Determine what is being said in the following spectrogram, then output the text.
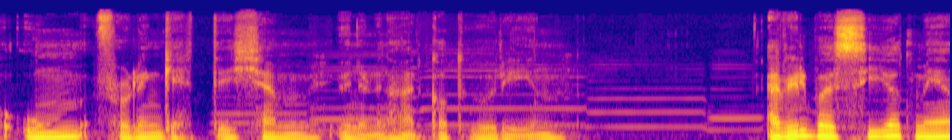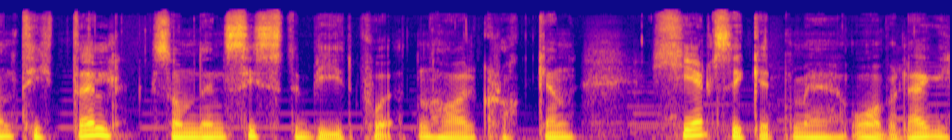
og om Ferlinghetti kommer under denne kategorien jeg vil bare si at med en tittel som Den siste beatpoeten har Klokken, helt sikkert med overlegg,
